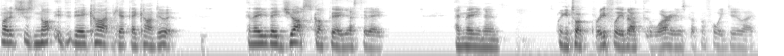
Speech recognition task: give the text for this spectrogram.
but it's just not. It, they can't get. They can't do it, and they they just got there yesterday. And then you know, we can talk briefly about the Warriors, but before we do, like,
